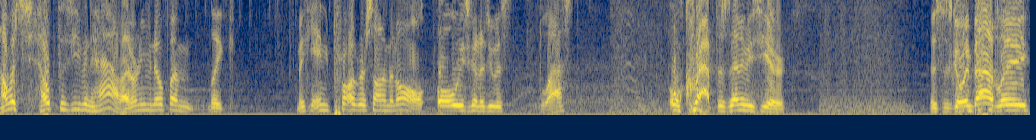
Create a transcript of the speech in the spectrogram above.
How much health does he even have? I don't even know if I'm, like, making any progress on him at all. Oh, he's gonna do his blast. Oh crap, there's enemies here. This is going badly.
